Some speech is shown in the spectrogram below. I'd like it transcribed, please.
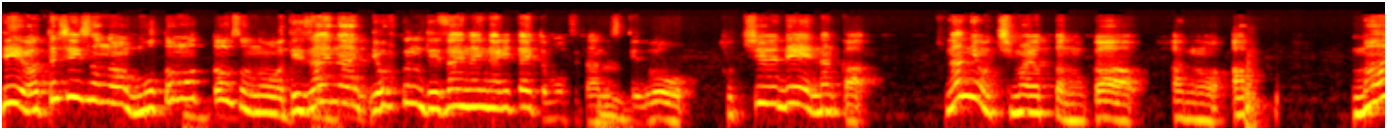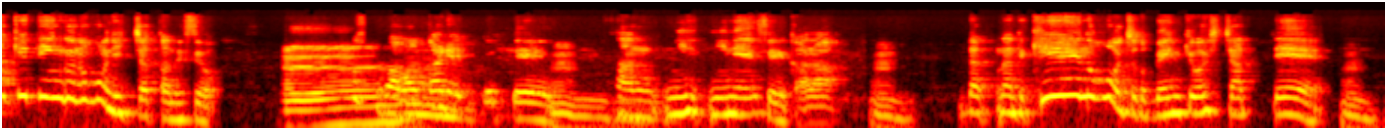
で私そのもともとそのデザイナー洋服のデザイナーになりたいと思ってたんですけど、途中でなんか何を血迷ったのかあのあマーケティングの方に行っちゃったんですよ。へーが分かれてて、うん。三 2, 2年生から。うん。だなんで経営の方をちょっと勉強しちゃってうん。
